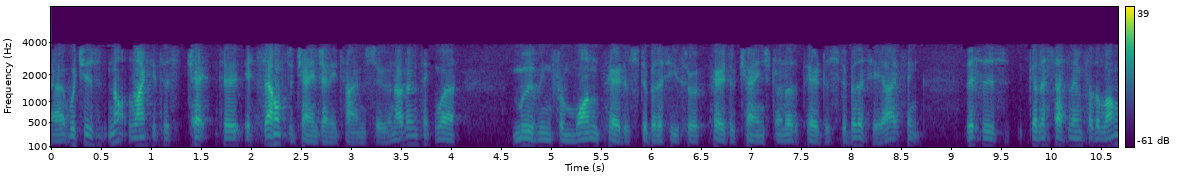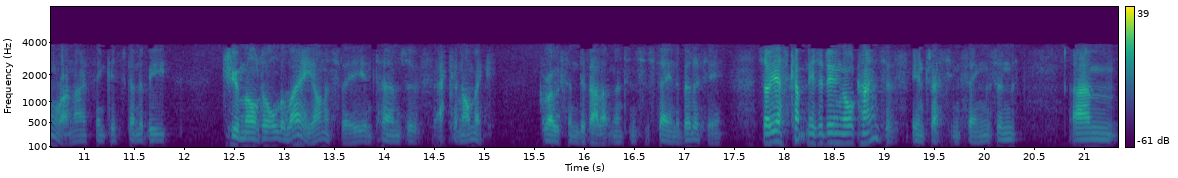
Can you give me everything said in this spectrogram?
uh, which is not likely to, ch- to itself to change anytime soon. I don't think we're moving from one period of stability through a period of change to another period of stability. I think this is going to settle in for the long run. I think it's going to be tumult all the way, honestly, in terms of economic growth and development and sustainability. So yes, companies are doing all kinds of interesting things, and um,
